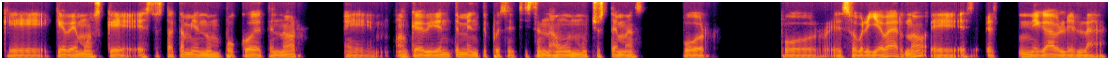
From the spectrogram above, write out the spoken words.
Que, que vemos que esto está cambiando un poco de tenor, eh, aunque evidentemente pues existen aún muchos temas por, por eh, sobrellevar, ¿no? Eh, es, es, innegable la,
